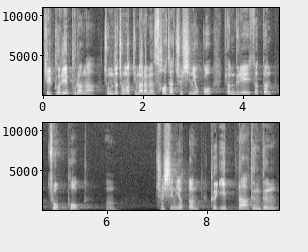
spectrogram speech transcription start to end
길거리의 불황아 좀 더 정확히 말하면 서자 출신이었고 변두리에 있었던 조폭 어? 출신이었던 그 입다 등등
